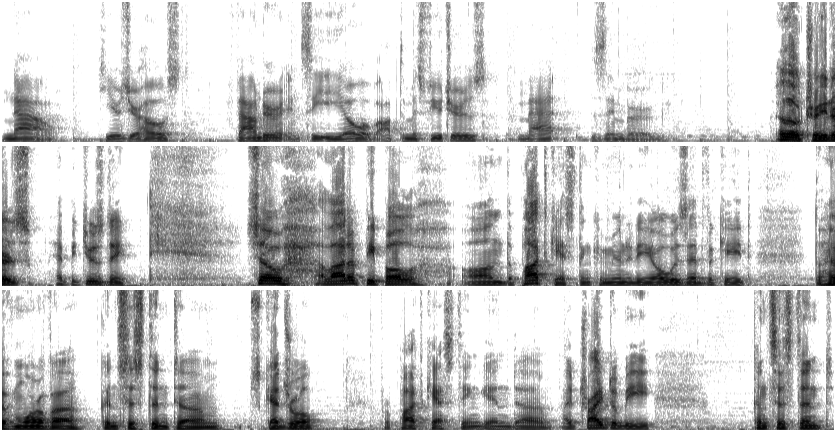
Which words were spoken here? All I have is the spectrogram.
Now, here's your host, founder and CEO of Optimus Futures, Matt Zimberg. Hello, traders. Happy Tuesday. So, a lot of people on the podcasting community always advocate to have more of a consistent um, schedule for podcasting, and uh, I try to be consistent,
